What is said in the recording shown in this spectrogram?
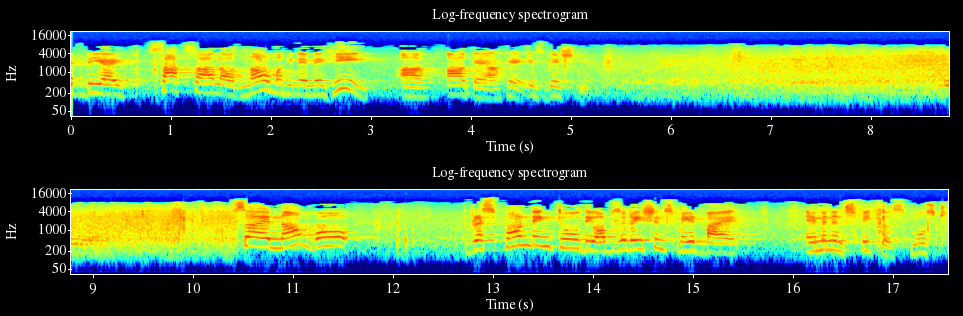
एफडीआई सात साल और नौ महीने में ही आ, आ गया है इस देश में So I now go responding to the observations made by eminent speakers, most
